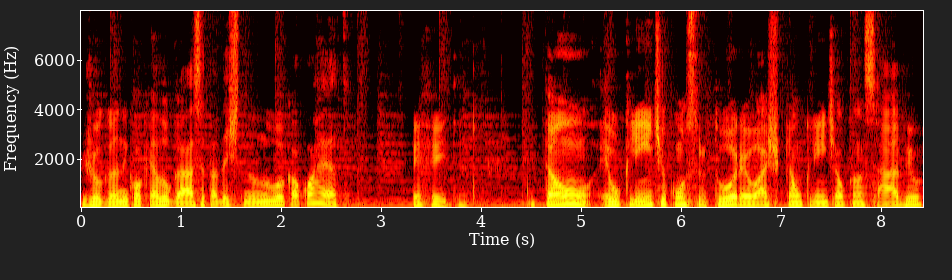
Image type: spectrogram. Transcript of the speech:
jogando em qualquer lugar, você está destinando no local correto. Perfeito. Então, eu, o cliente construtor, eu acho que é um cliente alcançável,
